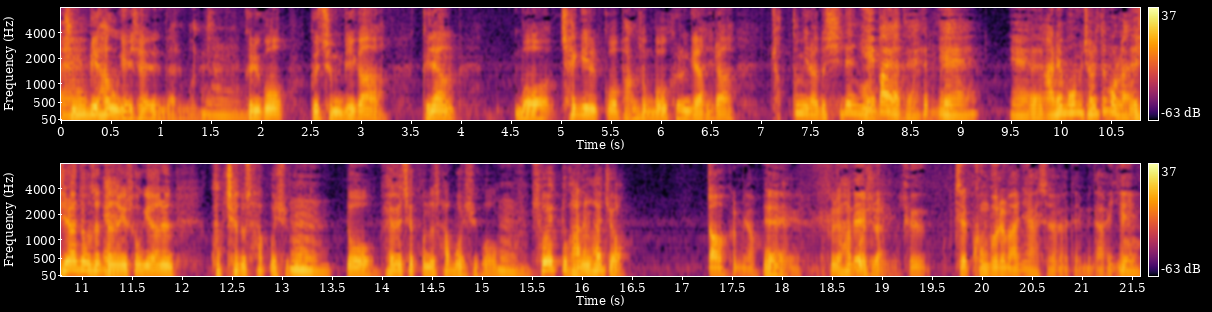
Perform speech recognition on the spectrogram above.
예. 준비하고 계셔야 된다는 겁니다. 음. 그리고 그 준비가 그냥 뭐 책 읽고 방송 보고 그런 게 아니라 조금이라도 실행을 해봐야 돼. 예. 예. 네. 안 해보면 절대 몰라요. 신한정 센터장이 예. 소개하는 국채도 사보시고 음. 또 해외 채권도 사보시고 음. 소액도 가능하죠. 어, 그럼요. 예. 네. 그래 해보시라는 거죠. 그, 제 공부를 많이 하셔야 됩니다. 이게 음.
